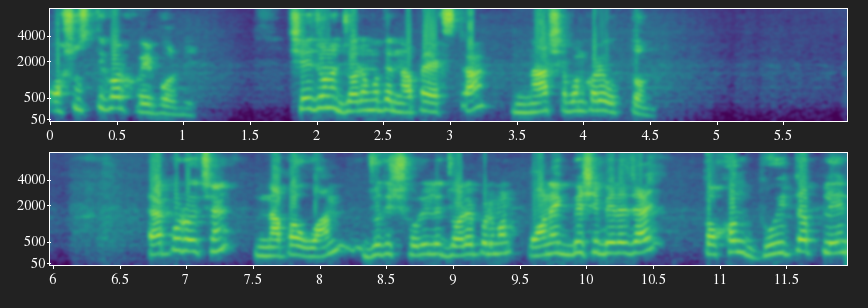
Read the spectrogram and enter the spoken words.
অস্বস্তিকর হয়ে পড়বে। সেই জন্য জ্বরের মধ্যে নাপা এক্সট্রা না সেবন করে উত্তম। এরপর রয়েছে নাপা ওয়ান, যদি শরীরে জ্বরের পরিমাণ অনেক বেশি বেড়ে যায়, তখন দুইটা প্লেন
